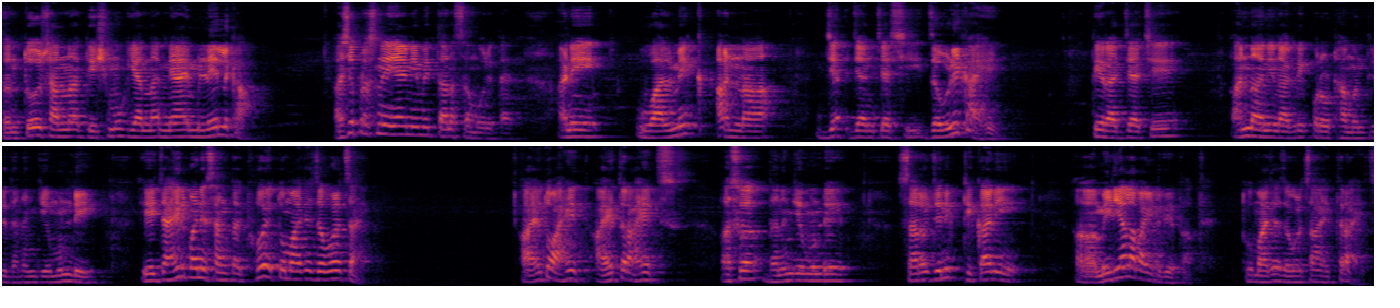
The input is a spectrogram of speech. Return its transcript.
संतोष अण्णा देशमुख यांना न्याय मिळेल का? असे प्रश्न या निमित्तानं समोर येत आहेत. आणि वाल्मिक अण्णा ज्या ज्यांच्याशी जवळीक आहे ते राज्याचे अन्न आणि नागरी पुरवठा मंत्री धनंजय मुंडे हे जाहीरपणे सांगतात होय तो माझ्या जवळच आहे. आहे तो आहेत आहे तर आहेच. असं धनंजय मुंडे सार्वजनिक ठिकाणी मीडियाला बाईट देतात. तो माझ्याजवळचा आहे तर आहेच.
